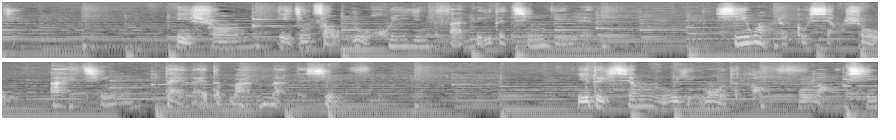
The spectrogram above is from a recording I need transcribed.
憬。一双已经走入婚姻樊篱的青年人，希望能够享受爱情带来的满满的幸福。一对相濡以沫的老夫老妻。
